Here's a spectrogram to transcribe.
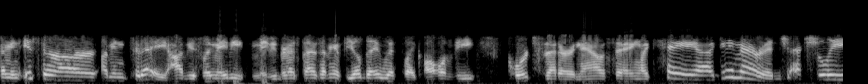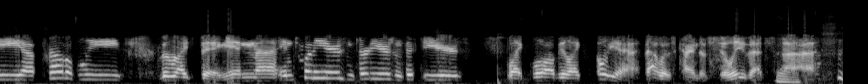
I mean, if there are, I mean, today, obviously, maybe maybe Brad Stine's having a field day with like all of the courts that are now saying like, hey, uh, gay marriage actually uh, probably the right thing in uh, in 20 years and 30 years and 50 years. Like, we'll all be like, oh yeah, that was kind of silly. That Yeah. uh,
